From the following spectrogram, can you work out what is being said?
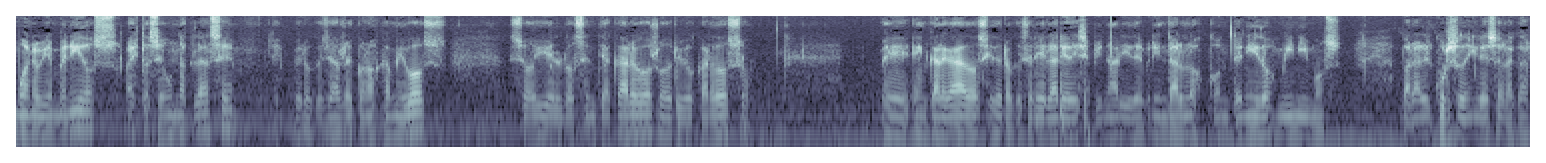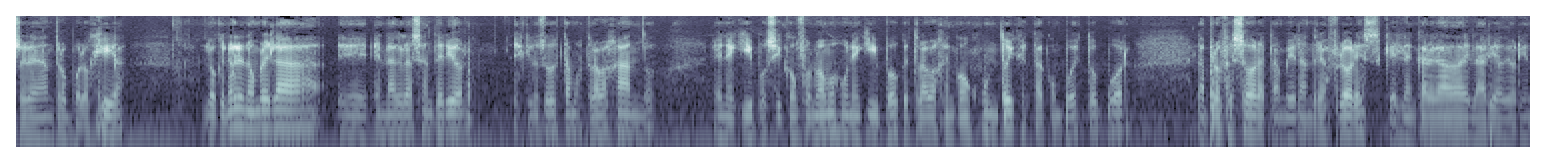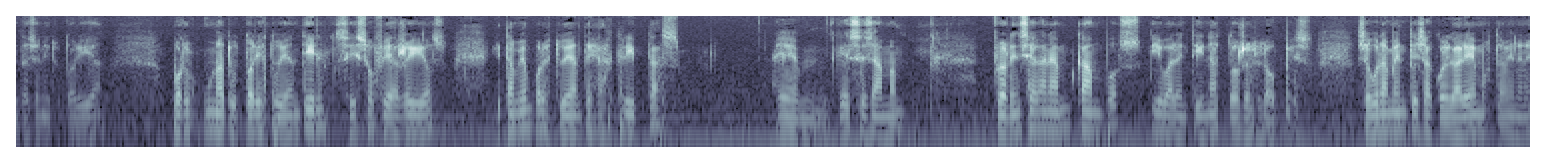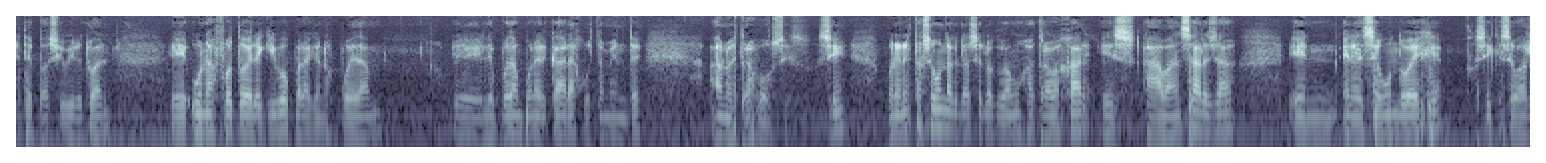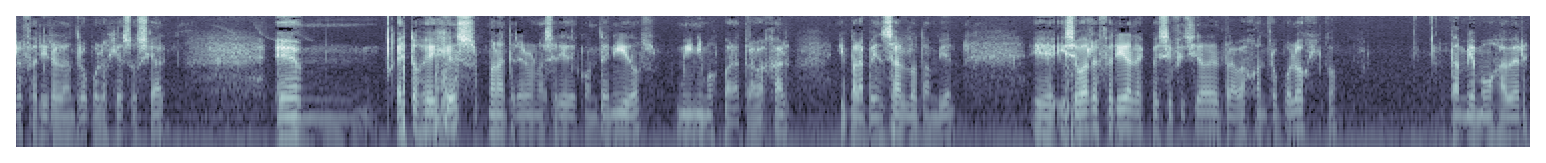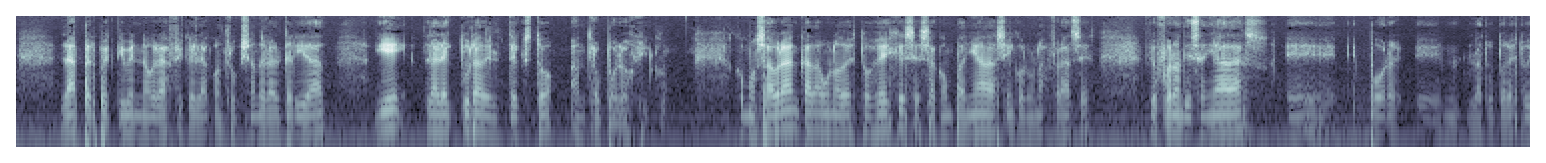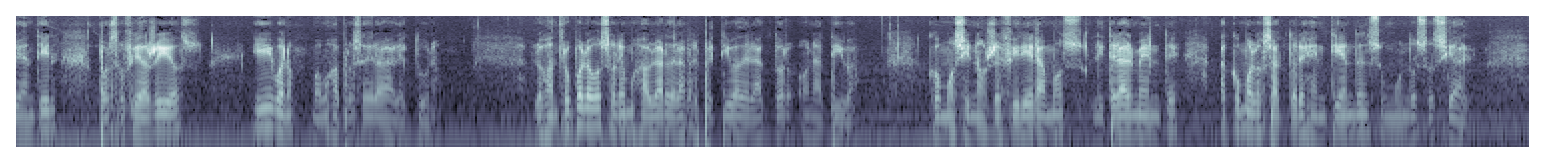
Bueno, bienvenidos a esta segunda clase. Espero que ya reconozcan mi voz. Soy el docente a cargo, Rodrigo Cardoso, eh, encargado sí, de lo que sería el área disciplinaria y de brindar los contenidos mínimos para el curso de ingreso a la carrera de antropología. Lo que no le nombré eh, en la clase anterior es que nosotros estamos trabajando en equipo, si conformamos un equipo que trabaja en conjunto y que está compuesto por la profesora también Andrea Flores, que es la encargada del área de orientación y tutoría, por una tutoría estudiantil, sí, Sofía Ríos, y también por estudiantes ascriptas em, que se llaman Florencia Ganam Campos y Valentina Torres López. Seguramente ya colgaremos también en este espacio virtual eh, una foto del equipo para que nos puedan eh, le puedan poner cara justamente a nuestras voces. ¿sí? Bueno, en esta segunda clase lo que vamos a trabajar es avanzar ya en, en el segundo eje, así que se va a referir a la antropología social. Em, estos ejes van a tener una serie de contenidos mínimos para trabajar y para pensarlo también, eh, y se va a referir a la especificidad del trabajo antropológico. También vamos a ver la perspectiva etnográfica y la construcción de la alteridad y la lectura del texto antropológico. Como sabrán, cada uno de estos ejes es acompañada así con unas frases que fueron diseñadas eh, por eh, la tutora estudiantil, por Sofía Ríos, y bueno, vamos a proceder a la lectura. Los antropólogos solemos hablar de la perspectiva del actor o nativa, como si nos refiriéramos literalmente a cómo los actores entienden su mundo social,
